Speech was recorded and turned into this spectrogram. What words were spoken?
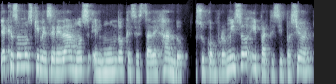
ya que somos quienes heredamos el mundo que se está dejando. Su compromiso y participación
